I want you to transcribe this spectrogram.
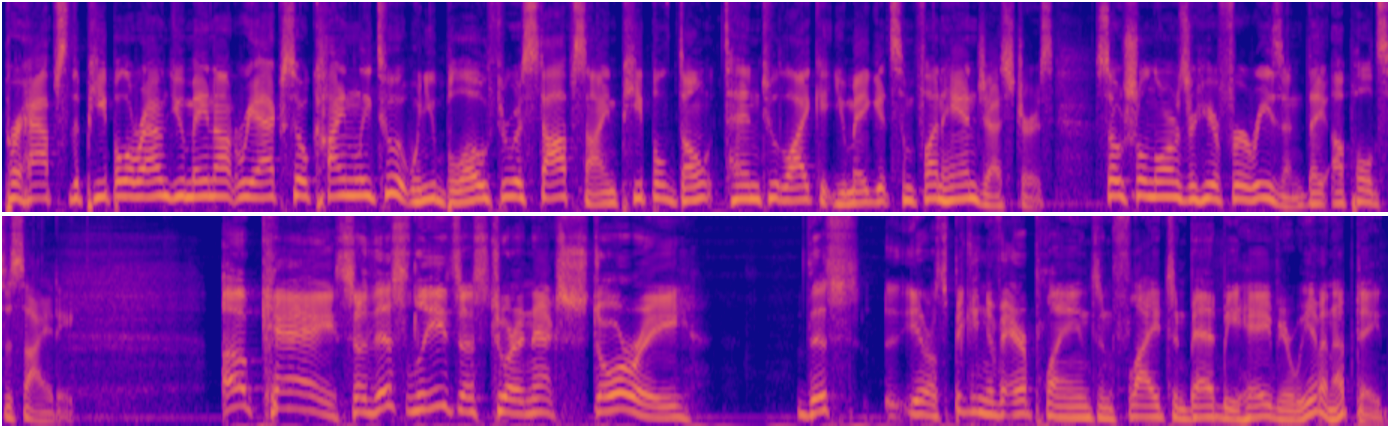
perhaps the people around you may not react so kindly to it. When you blow through a stop sign, people don't tend to like it. You may get some fun hand gestures. Social norms are here for a reason. They uphold society. Okay, so this leads us to our next story. This, you know, speaking of airplanes and flights and bad behavior, we have an update.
